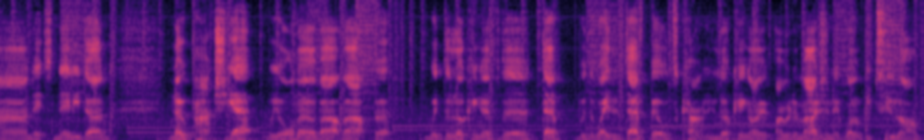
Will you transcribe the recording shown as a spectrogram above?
and it's nearly done. No patch yet, we all know about that, but with the looking of the dev, with the way the dev build's currently looking, I, I would imagine it won't be too long.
